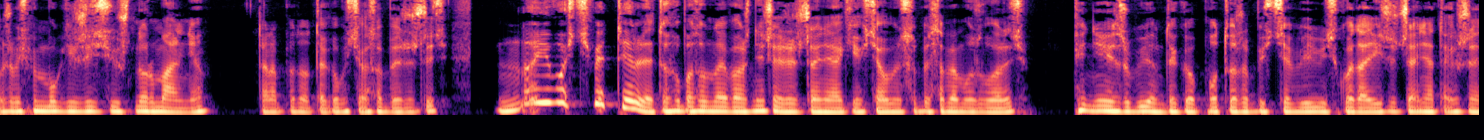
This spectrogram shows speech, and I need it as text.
żebyśmy mogli żyć już normalnie. To na pewno tego bym chciał sobie życzyć. No i właściwie tyle. To chyba są najważniejsze życzenia, jakie chciałbym sobie samemu złożyć. Nie zrobiłem tego po to, żebyście mi składali życzenia, także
